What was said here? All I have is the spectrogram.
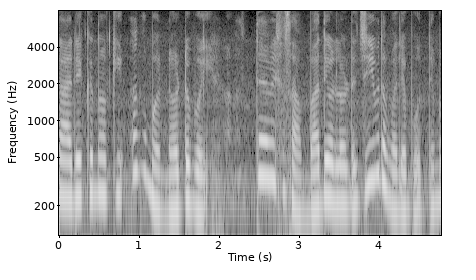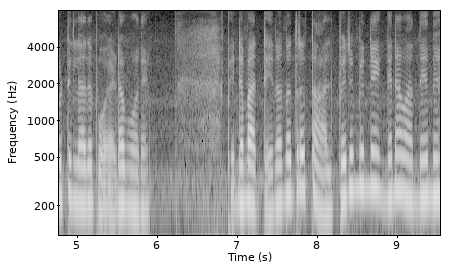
കാര്യമൊക്കെ നോക്കി അങ്ങ് മുന്നോട്ട് പോയി. അത്യാവശ്യം സമ്പാദ്യം ഉള്ളതുകൊണ്ട് ജീവിതം വലിയ ബുദ്ധിമുട്ടില്ലാതെ പോയടാ മോനെ. പിന്നെ മറ്റേനൊന്നും അത്ര താല്പര്യം പിന്നെ എങ്ങനെ വന്നേന്ന്?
